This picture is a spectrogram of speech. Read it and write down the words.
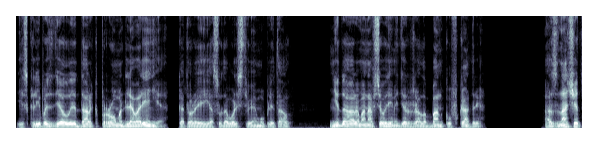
из клипа сделали дарк-промо для варенья, которое я с удовольствием уплетал. Недаром она все время держала банку в кадре. А значит,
